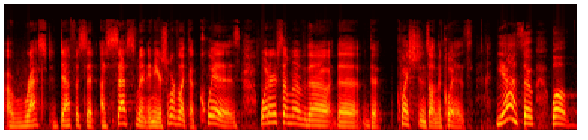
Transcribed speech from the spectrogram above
a rest deficit assessment in here, sort of like a quiz. What are some of the, the, the questions on the quiz? Yeah, so, well,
